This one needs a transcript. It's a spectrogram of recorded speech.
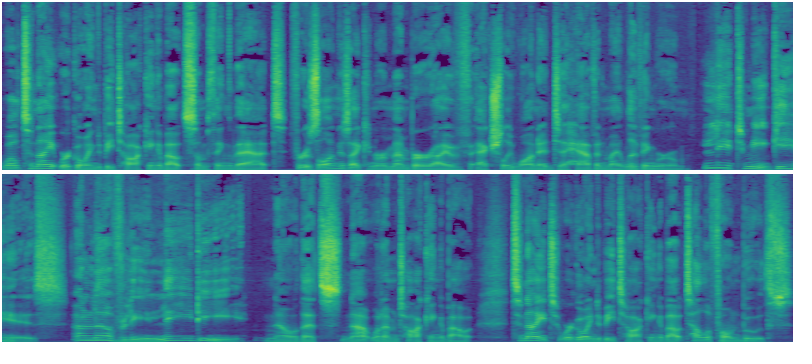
Well, tonight we're going to be talking about something that, for as long as I can remember, I've actually wanted to have in my living room. Let me guess. A lovely lady. No, that's not what I'm talking about. Tonight, we're going to be talking about telephone booths.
